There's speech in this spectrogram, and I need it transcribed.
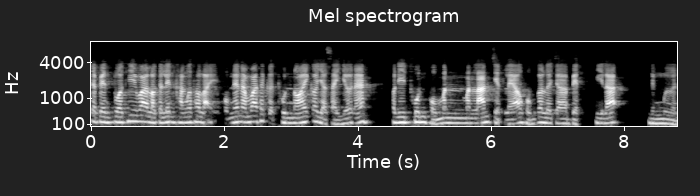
จะเป็นตัวที่ว่าเราจะเล่นครั้งละเท่าไหร่ ผมแนะนำว่าถ้าเกิดทุนน้อยก็อย่าใส่เยอะนะ พอดีทุนผมมันมันล้านเจ็ดแล้ว ผมก็เลยจะเบ็ดทีละหนึ่งหมื่น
